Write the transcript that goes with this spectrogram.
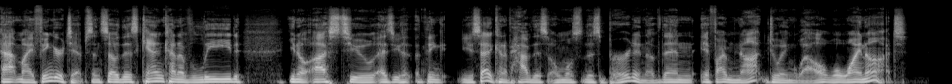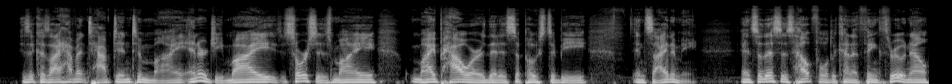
at my fingertips. And so this can kind of lead, you know, us to, as you I think you said, kind of have this almost this burden of then if I'm not doing well, well, why not? Is it because I haven't tapped into my energy, my sources, my my power that is supposed to be inside of me? And so this is helpful to kind of think through. Now,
